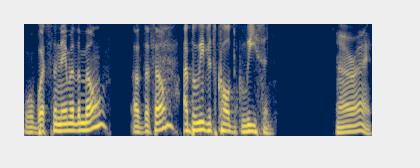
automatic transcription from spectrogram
Well, what's the name of the mill of the film? I believe it's called Gleason. All right.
